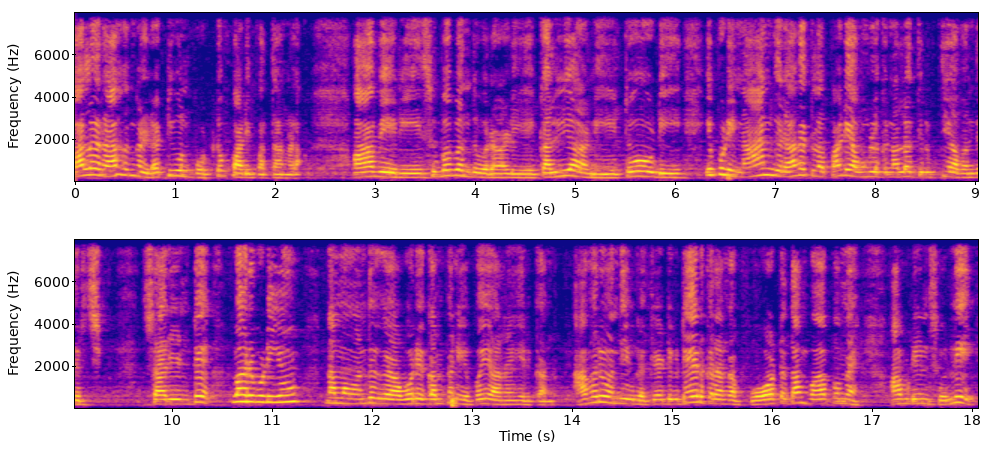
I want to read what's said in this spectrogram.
பல ராகங்களில் டியூன் போட்டு பாடி பார்த்தாங்களாம். ஆவேரி சுபபந்துவராளி கல்யாணி தோடி இப்படி நான்கு ராகத்தில் பாடி அவங்களுக்கு நல்ல திருப்தியாக வந்துருச்சு. சரின்ட்டு மறுபடியும் நம்ம வந்து ஒரு கம்பெனியை போய் அணுகியிருக்காங்க. அவரும் வந்து இவங்க கேட்டுக்கிட்டே இருக்கிறாங்க. போட்டு தான் பார்ப்போமே அப்படின்னு சொல்லி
